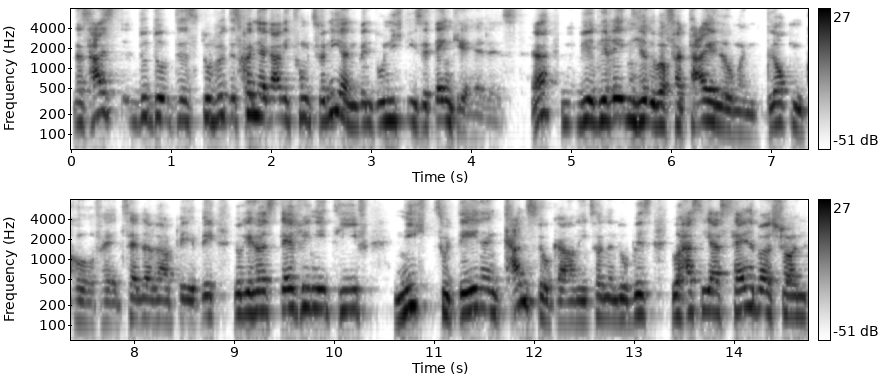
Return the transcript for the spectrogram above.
Das heißt, du, du, das, du, das könnte ja gar nicht funktionieren, wenn du nicht diese Denke hättest. Ja? Wir, wir reden hier über Verteilungen, Glockenkurve etc. pp. Du gehörst definitiv nicht zu denen, kannst du gar nicht, sondern du bist, du hast dich ja selber schon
